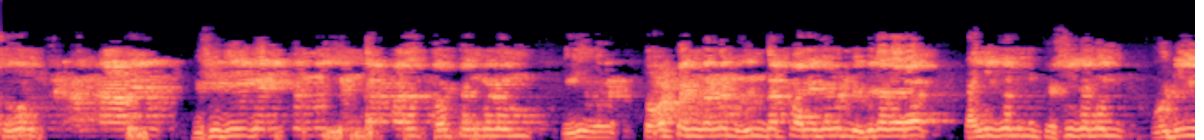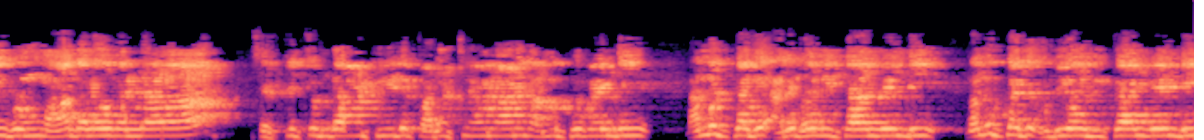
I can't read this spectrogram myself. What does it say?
സൂറത്തുൽ അൻആമിൽ വിശദീകരിക്കുന്നു. ഈന്തപ്പന തോട്ടങ്ങളും ഈ തോട്ടങ്ങളും ഈന്തപ്പനകളും വിവിധതര കനികളും കൃഷികളും ഒടിവും മാതളവുമെല്ലാം സൃഷ്ടിച്ചുണ്ടാക്കിയത് പടച്ചവനാണ് നമുക്ക് വേണ്ടി. നമുക്കത് അനുഭവിക്കാൻ വേണ്ടി നമുക്കത് ഉപയോഗിക്കാൻ വേണ്ടി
